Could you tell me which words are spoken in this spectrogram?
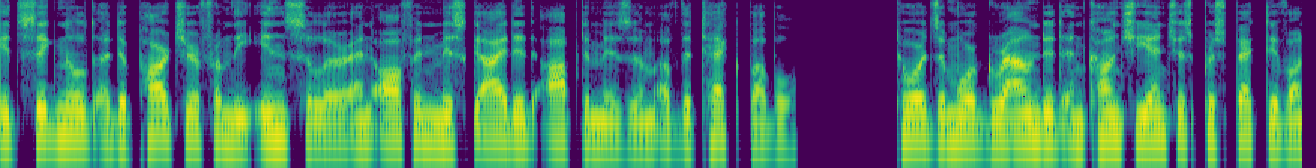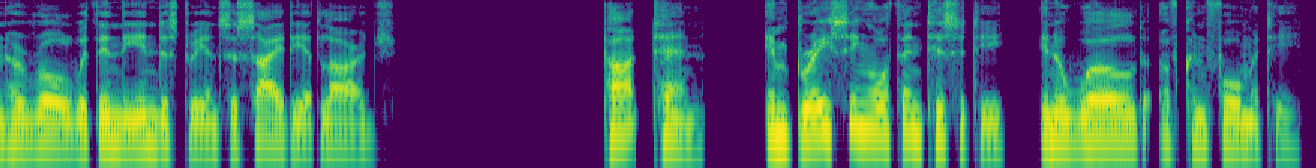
It signaled a departure from the insular and often misguided optimism of the tech bubble towards a more grounded and conscientious perspective on her role within the industry and society at large. Part 10 Embracing Authenticity in a World of Conformity.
